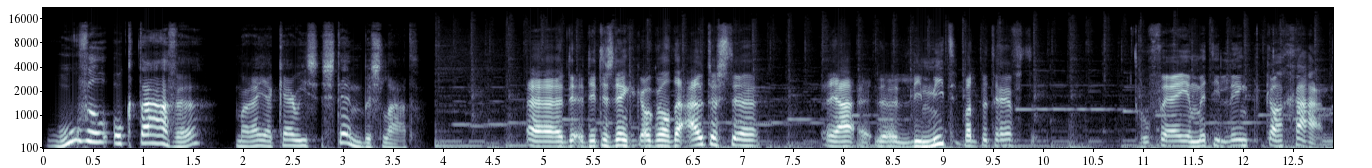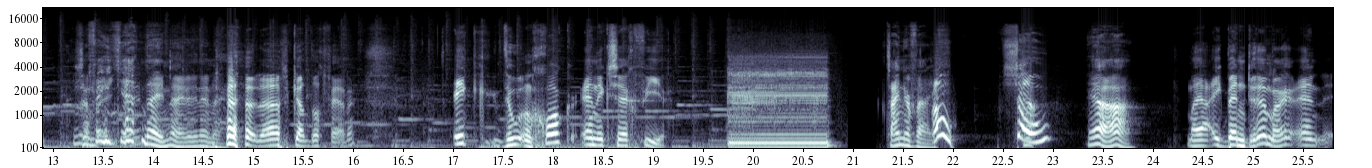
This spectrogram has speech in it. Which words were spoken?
hoeveel octaven Mariah Carey's stem beslaat? Eh, dit is denk ik ook wel de uiterste ja, eh, de limiet wat betreft hoe ver je met die link kan gaan. Zo'n Vind je? beetje. Nee, nee, nee, nee. nee. Dat kan nog verder. Ik doe een gok en ik zeg vier. Het zijn er vijf. Oh, zo! Ja, Maar ja, ik ben drummer en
